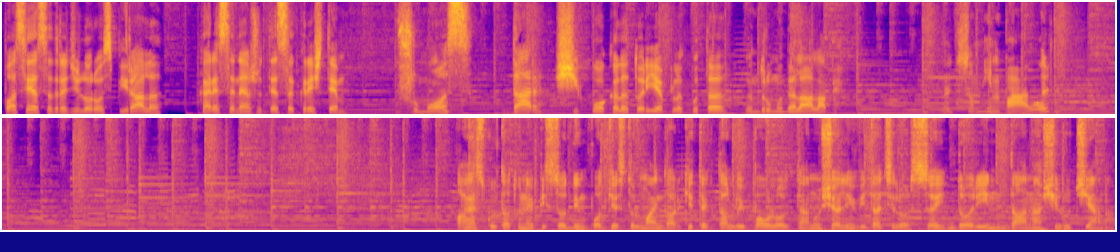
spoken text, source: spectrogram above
poate să iasă, dragilor, o spirală care să ne ajute să creștem frumos, dar și cu o călătorie plăcută în drumul de la Alabe. Mulțumim, Paul! Ai ascultat un episod din podcastul Mind Architect al lui Paul Olteanu și al invitaților săi Dorin, Dana și Luciana.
